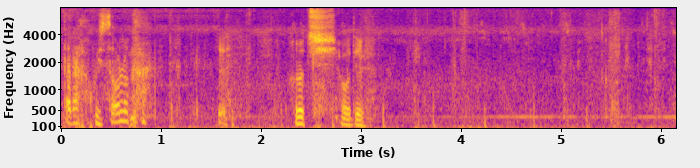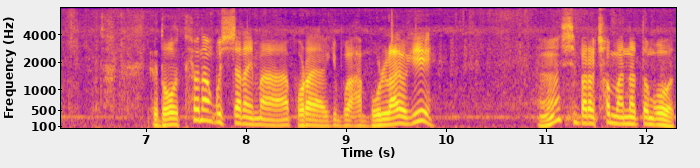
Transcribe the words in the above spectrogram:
따라가고 있어. 얼른 가. 예, 그렇지, 어딜. 자, 너 태어난 곳이잖아, 임마. 보라야, 여기 뭐, 아, 몰라, 여기? 응? 신바랑 처음 만났던 곳.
